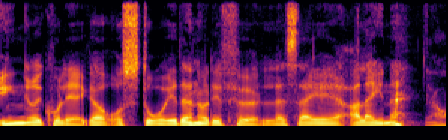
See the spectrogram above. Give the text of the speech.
yngre kollegaer å stå i det når de føler seg alene. Ja.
